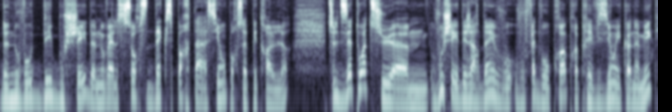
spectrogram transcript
de nouveaux débouchés, de nouvelles sources d'exportation pour ce pétrole-là. Tu le disais, toi, tu, euh, vous, chez Desjardins, vous, vous faites vos propres prévisions économiques.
